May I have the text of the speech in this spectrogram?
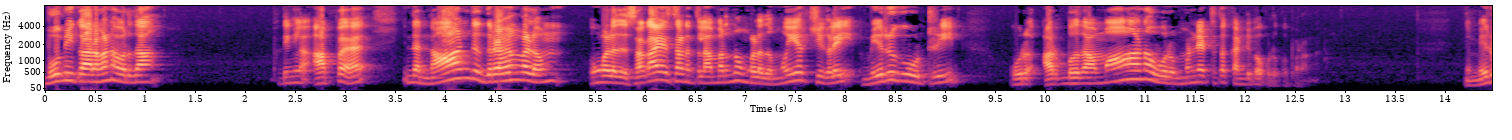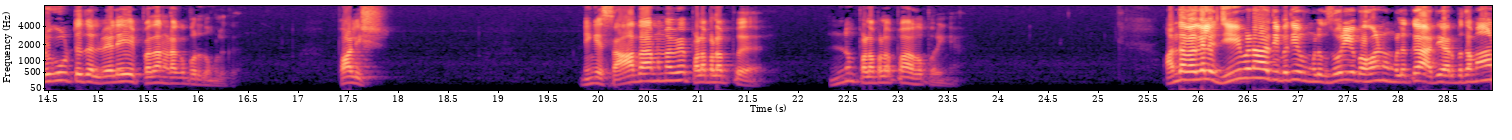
பூமிக்காரகன் அவர் தான் பார்த்தீங்களா? அப்போ இந்த நான்கு கிரகங்களும் உங்களது சகாயஸ்தானத்தில் அமர்ந்து உங்களது முயற்சிகளை மெருகூற்றி ஒரு அற்புதமான ஒரு முன்னேற்றத்தை கண்டிப்பாக கொடுக்க போகிறாங்க இந்த மெருகூட்டுதல் வேலையே இப்போ தான் நடக்க போகிறது உங்களுக்கு. பாலிஷ். நீங்கள் சாதாரணமாகவே பளபளப்பு இன்னும் பளபளப்பாக ஆக போகிறீங்க அந்த வகையில் ஜீவனாதிபதி உங்களுக்கு சூரிய பகவான் உங்களுக்கு அதி அற்புதமான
